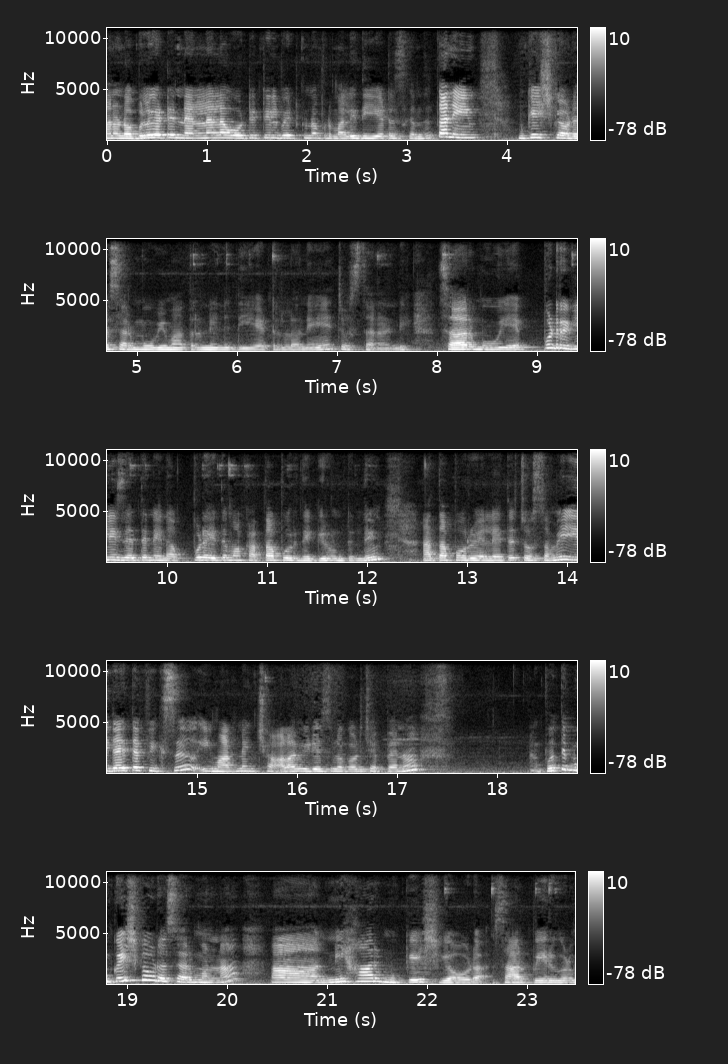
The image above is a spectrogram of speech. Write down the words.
మనం డబ్బులు కట్టి నెల నెల ఓటీటీలు పెట్టుకున్నప్పుడు మళ్ళీ థియేటర్స్ కింద కానీ ముఖేష్ గౌడ సార్ మూవీ మాత్రం నేను థియేటర్లోనే చూస్తానండి. సార్ మూవీ ఎప్పుడు రిలీజ్ అయితే నేను అప్పుడైతే మా అత్తాపూర్ దగ్గర ఉంటుంది. అత్తాపూర్ వెళ్ళి అయితే చూస్తాము ఇదైతే ఫిక్స్. ఈ మాట నేను చాలా వీడియోస్లో కూడా చెప్పాను. పోతే ముఖేష్ గౌడ సార్ మొన్న నిహార్ ముఖేష్ గౌడ సార్ పేరు కూడా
